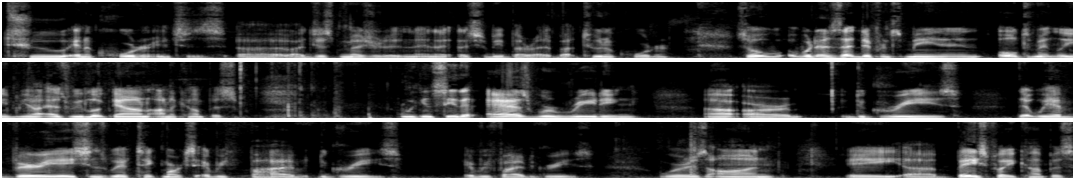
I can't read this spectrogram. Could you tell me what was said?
two and a quarter inches. Uh, I just measured it, and that should be about right, about two and a quarter. So, what does that difference mean? And ultimately, you know, as we look down on a compass, we can see that as we're reading uh, our degrees, that we have variations, we have tick marks every five degrees, every five degrees. Whereas on a uh, base plate compass,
